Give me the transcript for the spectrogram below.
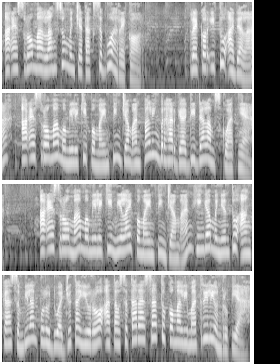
AS Roma langsung mencetak sebuah rekor. Rekor itu adalah, AS Roma memiliki pemain pinjaman paling berharga di dalam skuadnya. AS Roma memiliki nilai pemain pinjaman hingga menyentuh angka 92 juta euro atau setara 1,5 triliun rupiah.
